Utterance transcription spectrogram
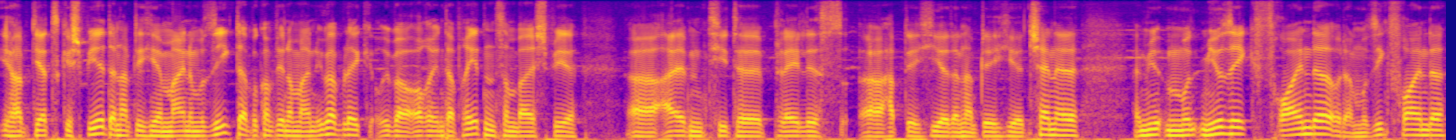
ihr habt jetzt gespielt, dann habt ihr hier meine Musik, da bekommt ihr nochmal einen Überblick über eure Interpreten, zum Beispiel äh, Albentitel, Playlists äh, habt ihr hier, dann habt ihr hier Channel, äh, Mu oder Musikfreunde,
